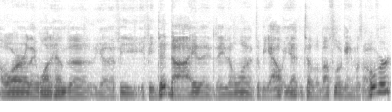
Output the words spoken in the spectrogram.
or they want him to you know if he if he did die they they don't want it to be out yet until the buffalo game was over.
